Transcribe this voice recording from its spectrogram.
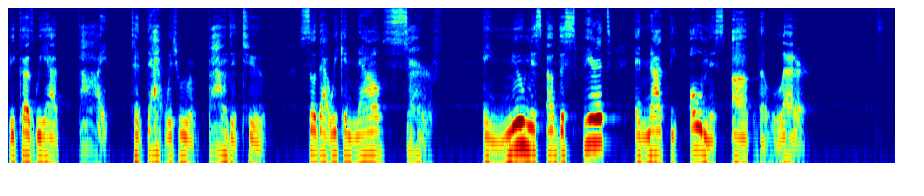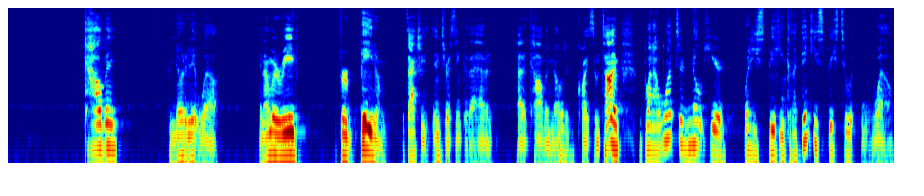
because we have died to that which we were bounded to so that we can now serve a newness of the spirit and not the oldness of the letter. Calvin noted it well. And I'm going to read verbatim. It's actually interesting because I haven't had a Calvin note in quite some time, but I want to note here what he's speaking because I think he speaks to it well.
